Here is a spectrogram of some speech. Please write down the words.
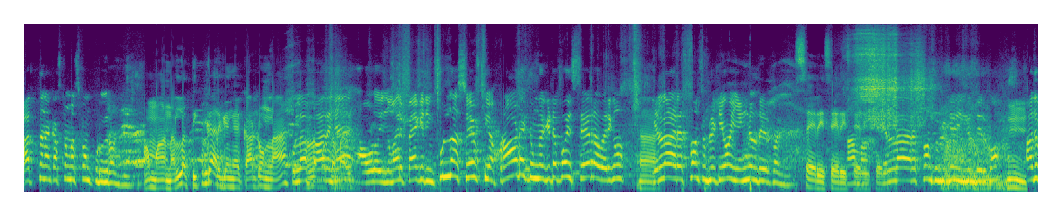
அத்தனை கஸ்டமர்ஸ்க்கும் கொடுக்குறோம். ஆமா நல்லா திக்கா இருக்குங்க கார்ட்டூன்லாம் ஃபுல்லா பாருங்க. அவ்வளவு இந்த மாதிரி பேக்கேஜிங் ஃபுல்லா சேஃப்டியா ப்ராடக்ட் உங்ககிட்ட போய் சேர்ற வரைக்கும் எல்லா ரெஸ்பான்சிபிலிட்டியும் எங்களுது இருக்கும். சரி சரி சரி சரி. எல்லா ரெஸ்பான்சிபிலிட்டியும் எங்களுது இருக்கும். அது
